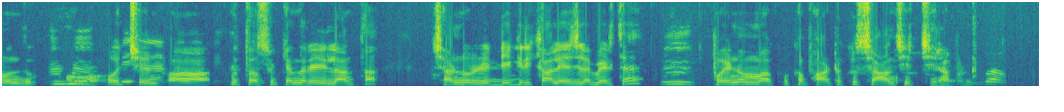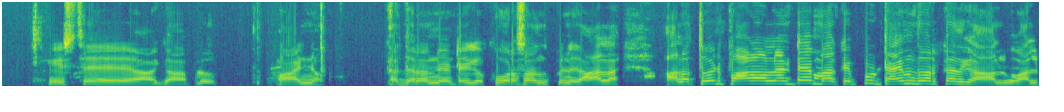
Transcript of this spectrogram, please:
ముందు వచ్చిండు ఆ, గుత్త సుఖేంద్ర వీళ్ళంతా చండూరు డిగ్రీ కాలేజీలో పెడితే పోయినాం మాకు ఒక పాటకు ఛాన్స్ ఇచ్చారు అప్పుడు. ఇస్తే అప్పుడు పాడినాం. గద్దరన్న అంటే ఇక కూరస అందుకునేది. వాళ్ళ వాళ్ళతోటి పాడాలంటే మాకు ఎప్పుడు టైం దొరకదు. వాళ్ళు వాళ్ళు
